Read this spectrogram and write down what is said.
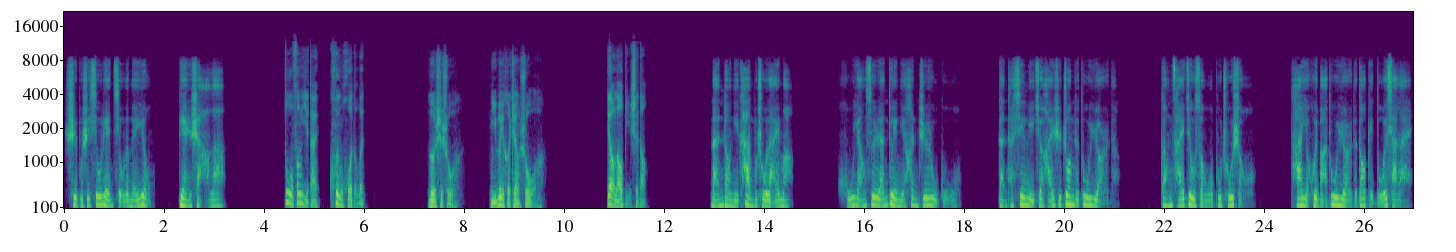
是不是修炼久了没用，变傻了？”杜峰一呆，困惑的问：“乐师叔，你为何这样说我？”药老鄙视道：“难道你看不出来吗？胡杨虽然对你恨之入骨，但他心里却还是装着杜玉儿的。刚才就算我不出手，他也会把杜玉儿的刀给夺下来。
